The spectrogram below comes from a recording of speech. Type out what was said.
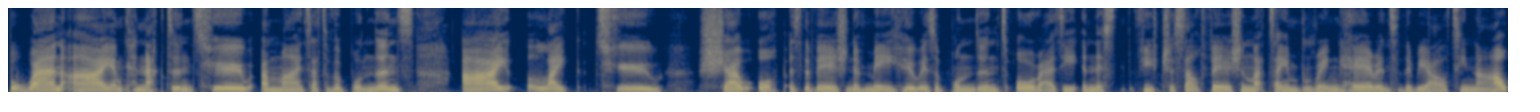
But when I am connecting to a mindset of abundance, I like to show up as the version of me who is abundant already in this future self version, let's say, and bring her into the reality now.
